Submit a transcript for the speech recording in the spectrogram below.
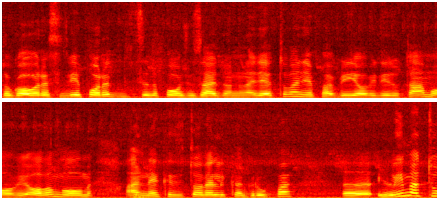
dogovore se dvije porodice da pođu zajedno na ljetovanje, pa bi ovi idu tamo, ovi ovamo, a nekad je to velika grupa. E, ili ima tu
